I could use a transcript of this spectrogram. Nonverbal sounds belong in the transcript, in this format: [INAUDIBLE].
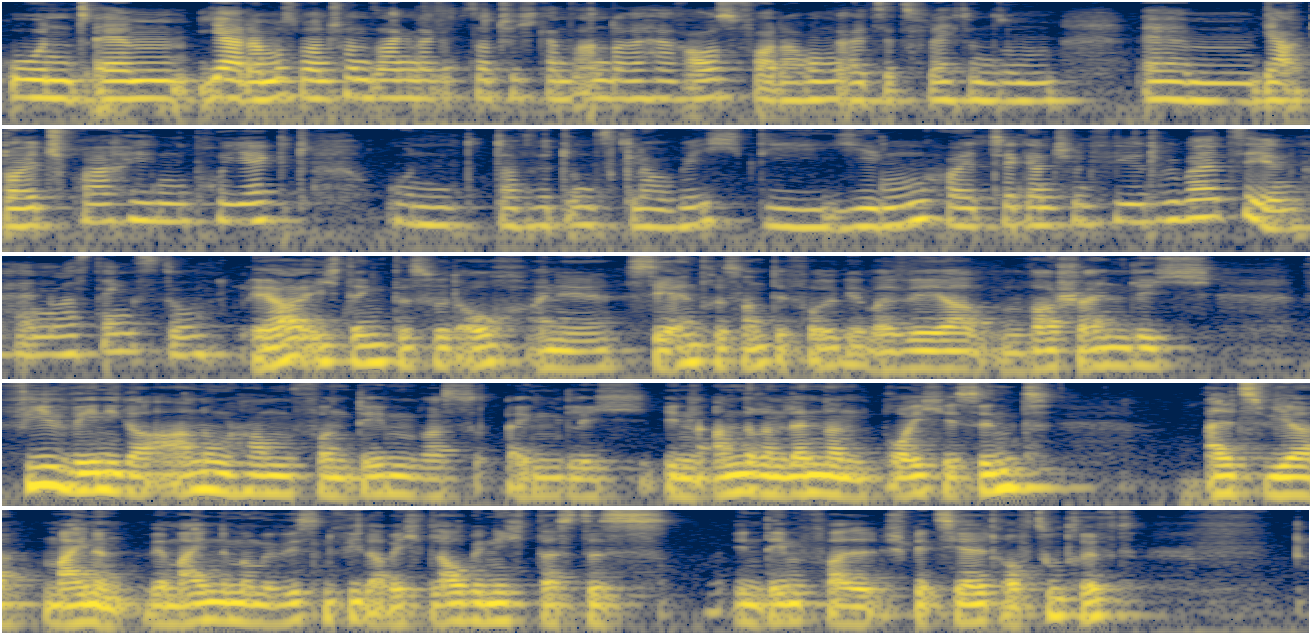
Und ähm, ja, da muss man schon sagen, da gibt es natürlich ganz andere Herausforderungen als jetzt vielleicht in so einem ähm, ja, deutschsprachigen Projekt. Und da wird uns, glaube ich, die Ying heute ganz schön viel drüber erzählen können. Was denkst du? Ja, ich denke, das wird auch eine sehr interessante Folge, weil wir ja wahrscheinlich viel weniger Ahnung haben von dem, was eigentlich in anderen Ländern Bräuche sind, als wir meinen. Wir meinen immer, wir wissen viel, aber ich glaube nicht, dass das in dem Fall speziell darauf zutrifft.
